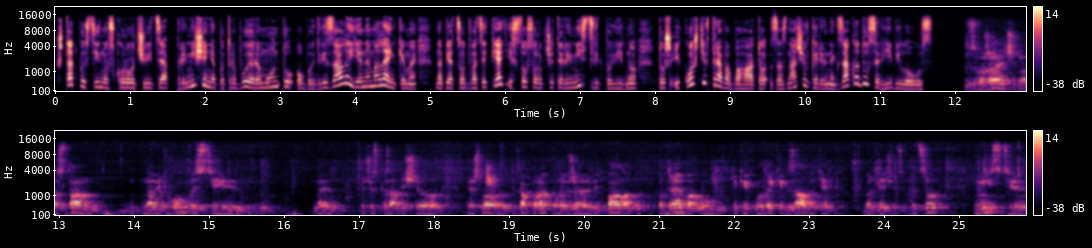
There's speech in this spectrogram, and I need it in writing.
Штат постійно скорочується. Приміщення потребує ремонту. Обидві зали є немаленькими на 525 і 144 місць відповідно. Тож і коштів треба багато, зазначив керівник закладу Сергій Білоус. Зважаючи на стан навіть в області, ми, хочу сказати, що прийшла така пора, коли вже відпала потреба у таких великих залах, як Бердичів. Це 500 місць е,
